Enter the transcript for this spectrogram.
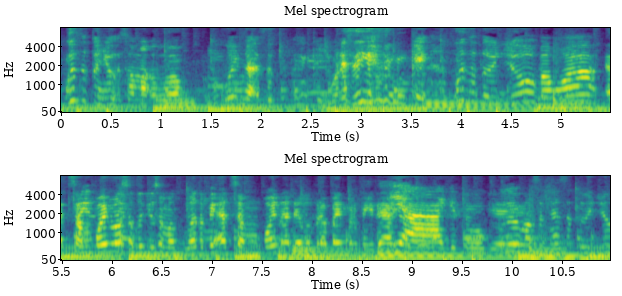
Gue setuju sama lo, gue nggak setuju gimana sih? kayak gue setuju bahwa at some point lo setuju sama gue tapi at some point ada beberapa yang berbeda Iya gitu, Iya, gue iya. maksudnya setuju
